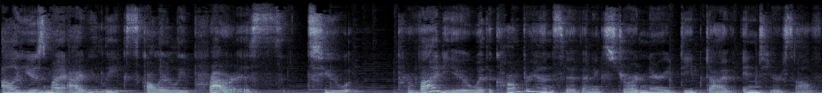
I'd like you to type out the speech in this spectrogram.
I'll use my Ivy League scholarly prowess to provide you with a comprehensive and extraordinary deep dive into yourself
